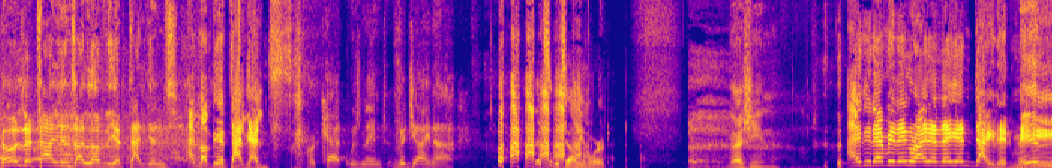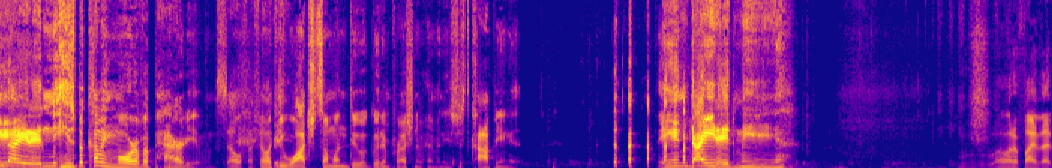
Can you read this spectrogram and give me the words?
Those Italians, I love the Italians. I love the Italians. Her cat was named Vagina. that's an Italian word. Vagine. I did everything right and they indicted me. Indicted me. He's becoming more of a parody of himself. I feel like he watched someone do a good impression of him and he's just copying it. Indicted me. I want to find that.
